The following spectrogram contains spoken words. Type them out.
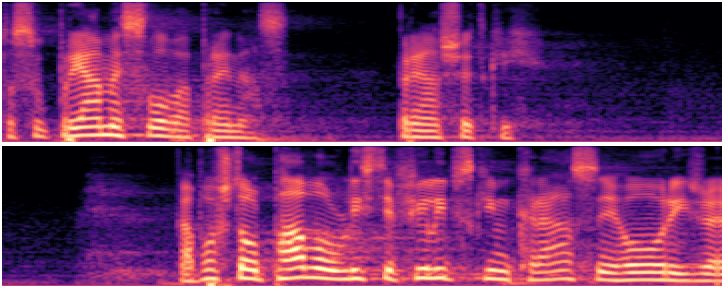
To sú priame slova pre nás. Pre nás všetkých. A poštol Pavol v liste Filipským krásne hovorí, že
